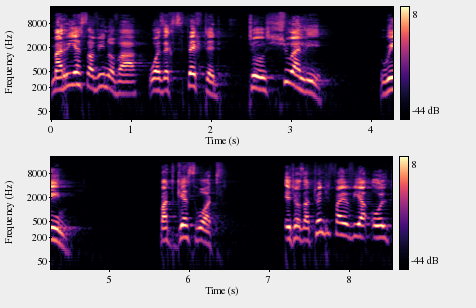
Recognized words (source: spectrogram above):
Maria Savinova was expected to surely win. But guess what? It was a 25 year old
